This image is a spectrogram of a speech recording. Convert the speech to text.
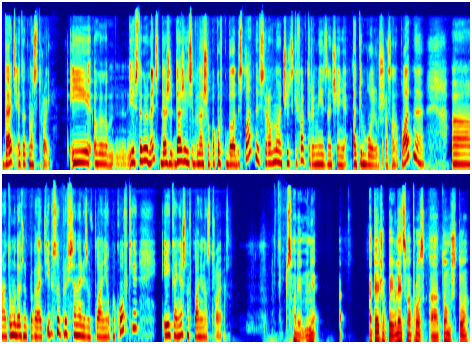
дать этот настрой. И э, я всегда говорю, знаете, даже, даже если бы наша упаковка была бесплатной, все равно человеческий фактор имеет значение. А тем более уж раз она платная, э, то мы должны показать и свой профессионализм в плане упаковки, и, конечно, в плане настроя. Смотри, мне опять же, появляется вопрос о том, что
